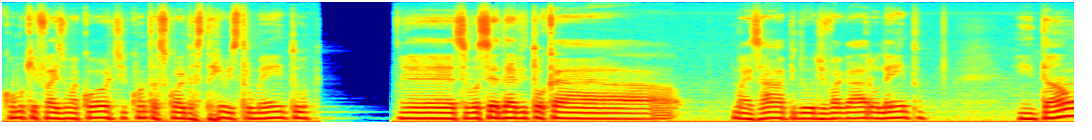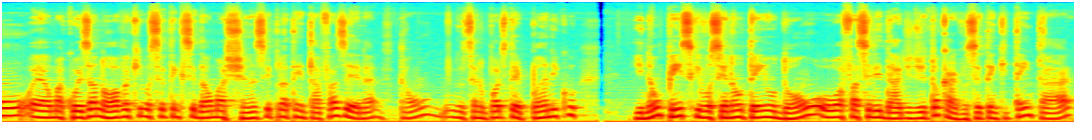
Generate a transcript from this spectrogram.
como que faz um acorde, quantas cordas tem o instrumento, é, se você deve tocar mais rápido, devagar ou lento. Então é uma coisa nova que você tem que se dar uma chance para tentar fazer, né? Então você não pode ter pânico e não pense que você não tem o dom ou a facilidade de tocar. Você tem que tentar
